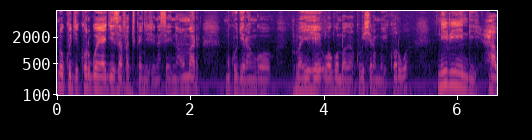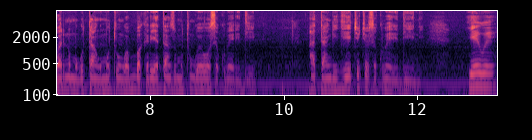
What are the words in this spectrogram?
no ku gikorwa yagize afatikanyije na Sayyidina Umar mu kugira ngo bayihe uwagombaga kubishyira mu bikorwa n'ibindi haba ari no mu gutanga umutungo Abubakar yatanze umutungo we wose kubera idini. Atanga igihe cye cyose kubera idini. Yewe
